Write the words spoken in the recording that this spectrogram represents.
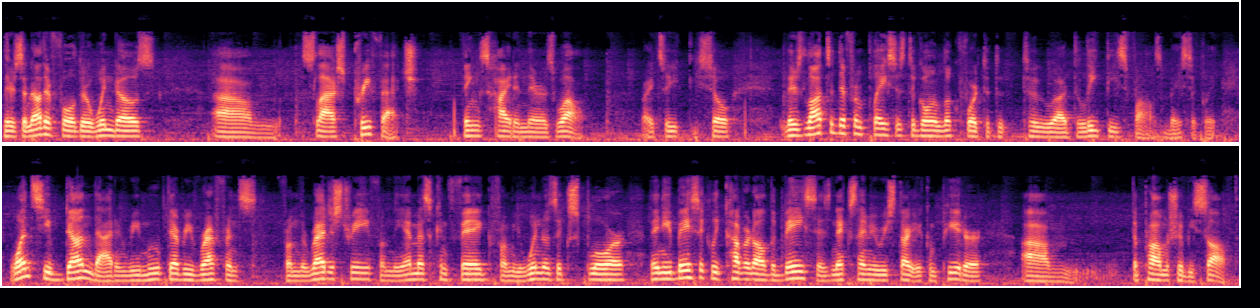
there's another folder, Windows um, slash prefetch. Things hide in there as well, right? So you, so there's lots of different places to go and look for to, to, to uh, delete these files basically. Once you've done that and removed every reference from the registry, from the MS config, from your Windows Explorer, then you basically covered all the bases. Next time you restart your computer, um, the problem should be solved.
